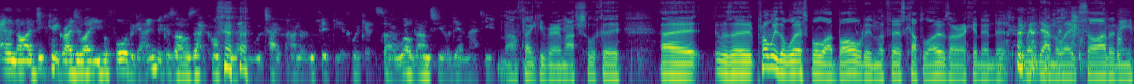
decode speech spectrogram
and I did congratulate you before the game because I was that confident that you would take the 150th wicket. So well done to you again, Matthew. No, thank you very much. Look, uh, uh, it was a, probably the worst ball I bowled in the first couple of overs, I reckon, and it went down the leg side and he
